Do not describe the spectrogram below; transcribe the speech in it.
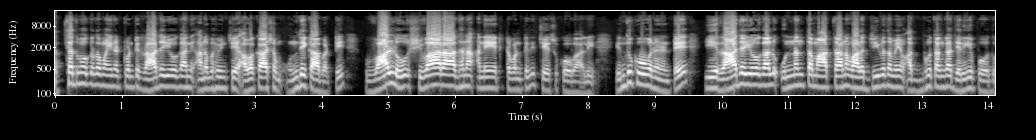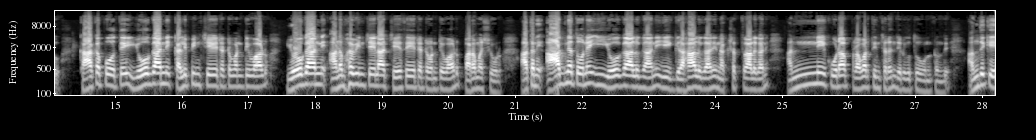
అత్యద్భుతమైనటువంటి రాజయోగాన్ని అనుభవించే అవకాశం ఉంది కాబట్టి వాళ్ళు శివారాధన అనేటటువంటిది చేసుకోవాలి. ఎందుకు అని అంటే ఈ రాజయోగాలు ఉన్నంత మాత్రాన వాళ్ళ జీవితం ఏం అద్భుతంగా జరిగిపోదు. కాకపోతే యోగాన్ని కల్పించేటటువంటి వాడు యోగాన్ని అనుభవించేలా చేసేటటువంటి వాడు పరమశివుడు. అతని ఆజ్ఞతోనే ఈ యోగాలు కానీ ఈ గ్రహాలు కానీ నక్షత్రాలు కానీ అన్నీ కూడా ప్రవర్తించడం జరుగుతూ ఉంటుంది. అందుకే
